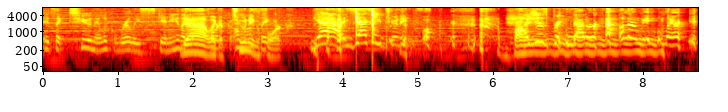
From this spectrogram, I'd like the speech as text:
it's like two, and they look really skinny. Like yeah, a like a tuning like- fork. Yeah, exactly, tuning fork. I should just bring that around. That'd be hilarious.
